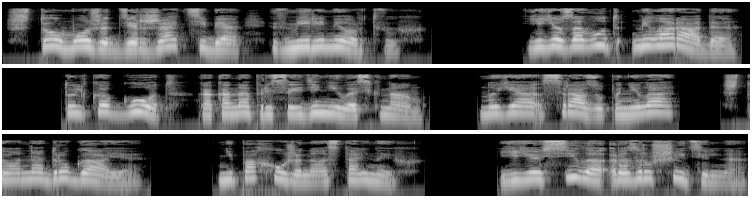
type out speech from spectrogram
Что может держать тебя в мире мертвых? Ее зовут Милорада. Только год, как она присоединилась к нам, но я сразу поняла, что она другая, не похожа на остальных. Ее сила разрушительна,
